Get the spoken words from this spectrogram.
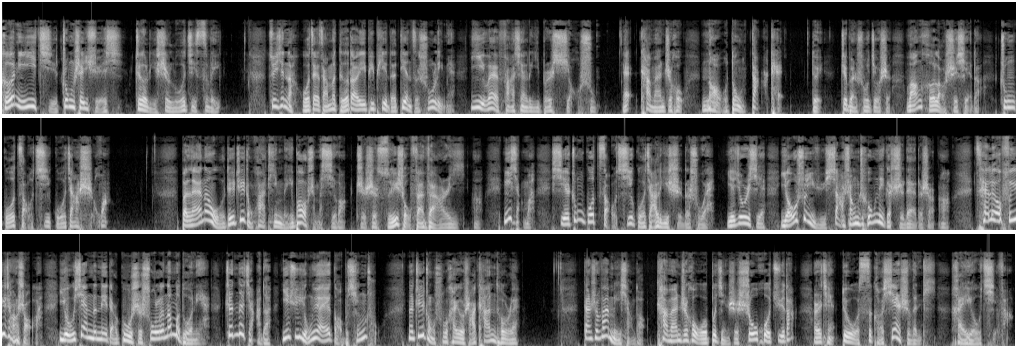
和你一起终身学习，这里是逻辑思维。最近呢，我在咱们得到 APP 的电子书里面意外发现了一本小书，哎，看完之后脑洞大开。对，这本书就是王和老师写的《中国早期国家史话》。本来呢，我对这种话题没抱什么希望，只是随手翻翻而已啊。你想嘛，写中国早期国家历史的书，哎，也就是写尧舜禹夏商周那个时代的事儿啊，材料非常少啊，有限的那点故事说了那么多年，真的假的，也许永远也搞不清楚。那这种书还有啥看头嘞？但是万没想到，看完之后，我不仅是收获巨大，而且对我思考现实问题还有启发。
